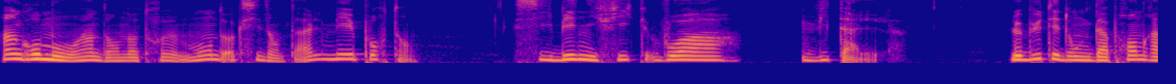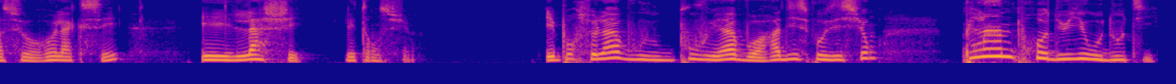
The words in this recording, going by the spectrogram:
un gros mot hein, dans notre monde occidental, mais pourtant si bénéfique, voire vital. Le but est donc d'apprendre à se relaxer et lâcher les tensions. Et pour cela, vous pouvez avoir à disposition plein de produits ou d'outils.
